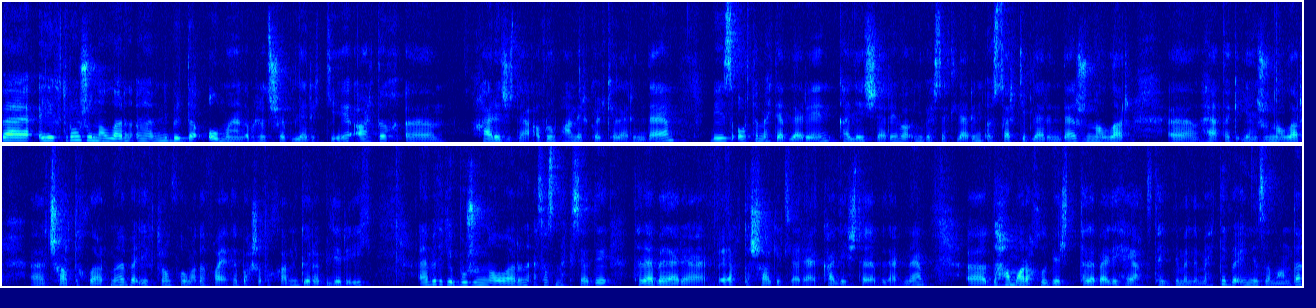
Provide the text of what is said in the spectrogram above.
Və elektron jurnalların önəmini bir də olmayanda başa düşə bilərik ki, artıq xaricdə, Avropa, Amerika ölkələrində biz orta məktəblərin, kolleclərin və universitetlərin öz tərkiblərində jurnallar e, həyata yəni jurnallar e, çıxartdıqlarını və elektron formada fəaliyyətə başladıqlarını görə bilirik. Əlbəttə ki, bu jurnalların əsas məqsədi tələbələrə və yaxud da şagirdlərə, kollec tələbələrinə e, daha maraqlı bir tələbəlik həyatı təqdim etməkdir və eyni zamanda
